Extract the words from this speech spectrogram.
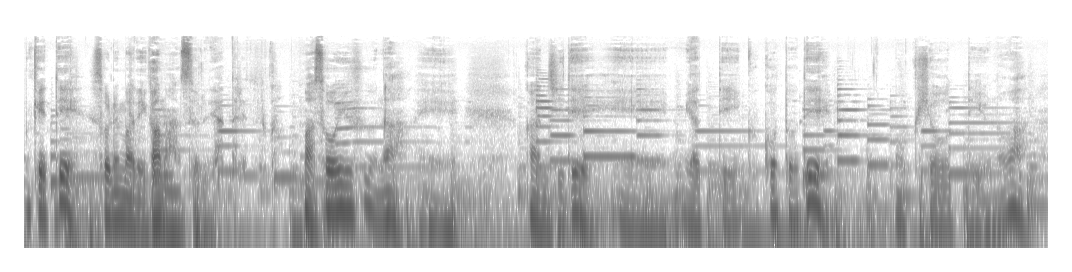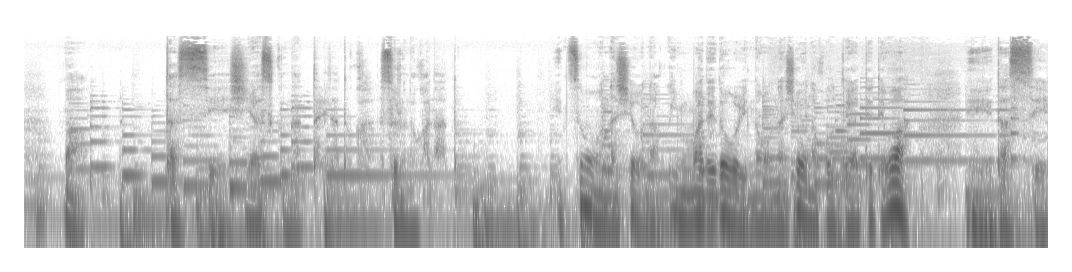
向けてそれまで我慢するであったりとか、まあ、そういうふうな、えー、感じで、えー、やっていくことで目標っていうのは、まあ、達成しやすくなったりだとかするのかなと。いつも同じような今まで通りの同じようなことやっててはえ、達成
